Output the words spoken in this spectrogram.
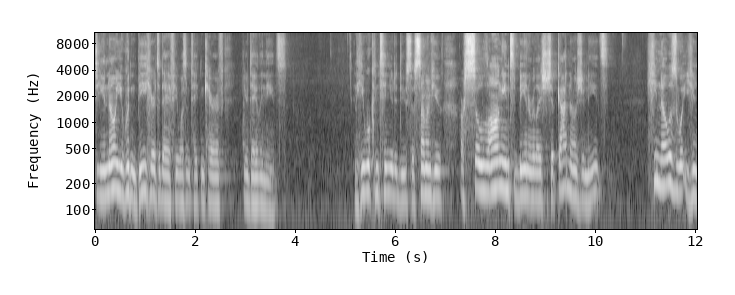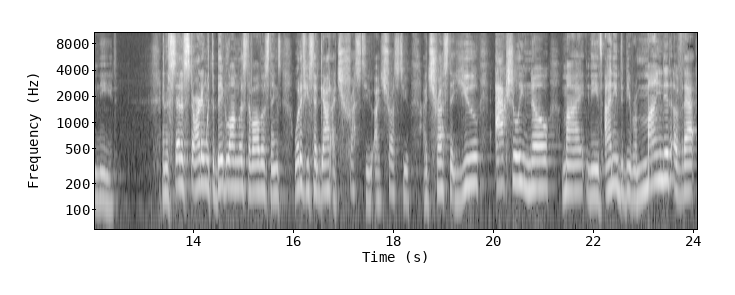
Do you know you wouldn't be here today if he wasn't taking care of your daily needs? And He will continue to do so. Some of you are so longing to be in a relationship. God knows your needs, He knows what you need. And instead of starting with the big long list of all those things, what if you said, God, I trust you. I trust you. I trust that you actually know my needs. I need to be reminded of that,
